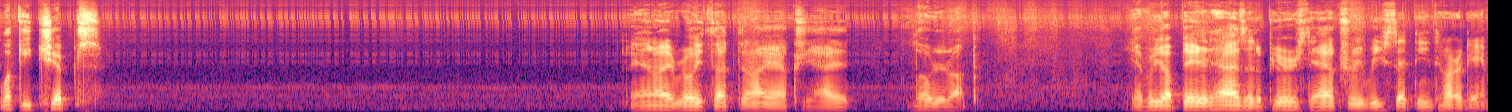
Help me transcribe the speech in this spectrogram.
lucky chips. And I really thought that I actually had it loaded up. Every update it has, it appears to actually reset the entire game.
